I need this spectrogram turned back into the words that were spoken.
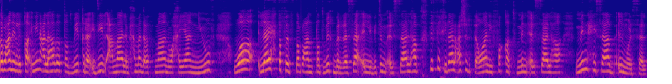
طبعا اللي قائمين على هذا التطبيق رائدي الأعمال محمد عثمان وحيان نيوف ولا يحتفظ طبعا التطبيق بالرسائل اللي بيتم إرسالها بتختفي خلال عشر ثواني فقط من إرسالها من حساب المرسل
